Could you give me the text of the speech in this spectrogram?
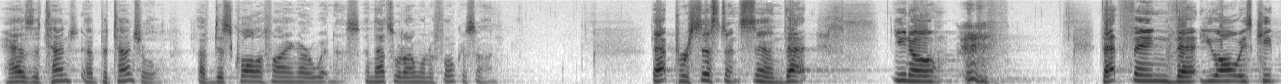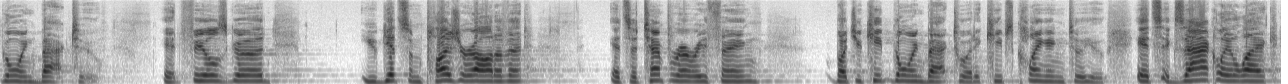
has a, ten- a potential of disqualifying our witness. And that's what I want to focus on. That persistent sin, that, you know, that thing that you always keep going back to. It feels good, you get some pleasure out of it, It's a temporary thing, but you keep going back to it. It keeps clinging to you. It's exactly like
